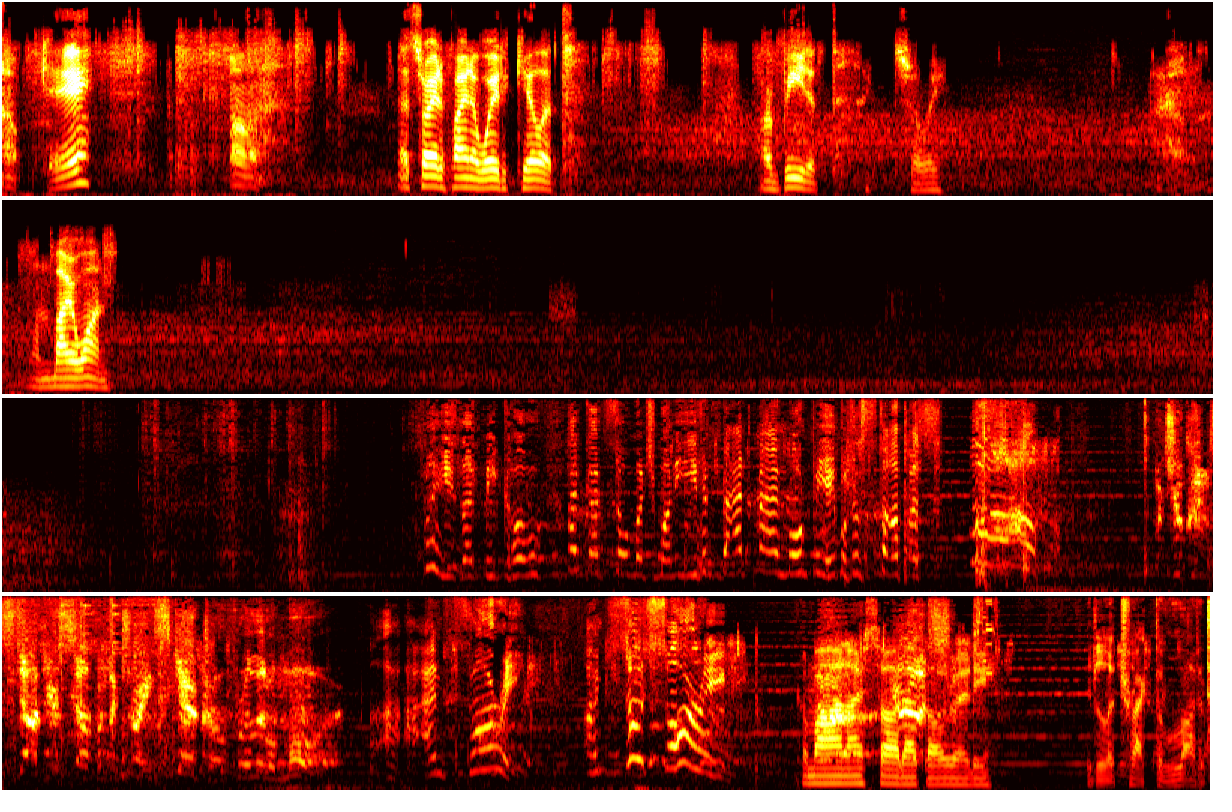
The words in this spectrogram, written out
Okay. Oh. Let's try to find a way to kill it. Or beat it, actually. One by one. Please let me go. I've got so much money, even Batman won't be able to stop us. Oh! But you couldn't stop yourself from betraying Scarecrow for a little more. I- I'm sorry. I'm so sorry. Come on, I saw that already. It'll attract a lot of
